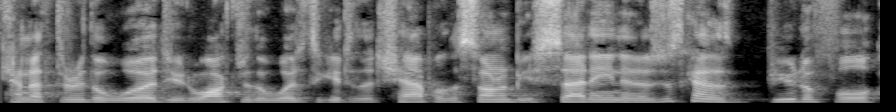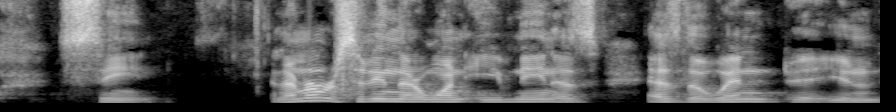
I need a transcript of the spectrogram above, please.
kind of through the woods. You'd walk through the woods to get to the chapel. The sun would be setting, and it was just kind of this beautiful scene. And I remember sitting there one evening as as the wind, uh, you know,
